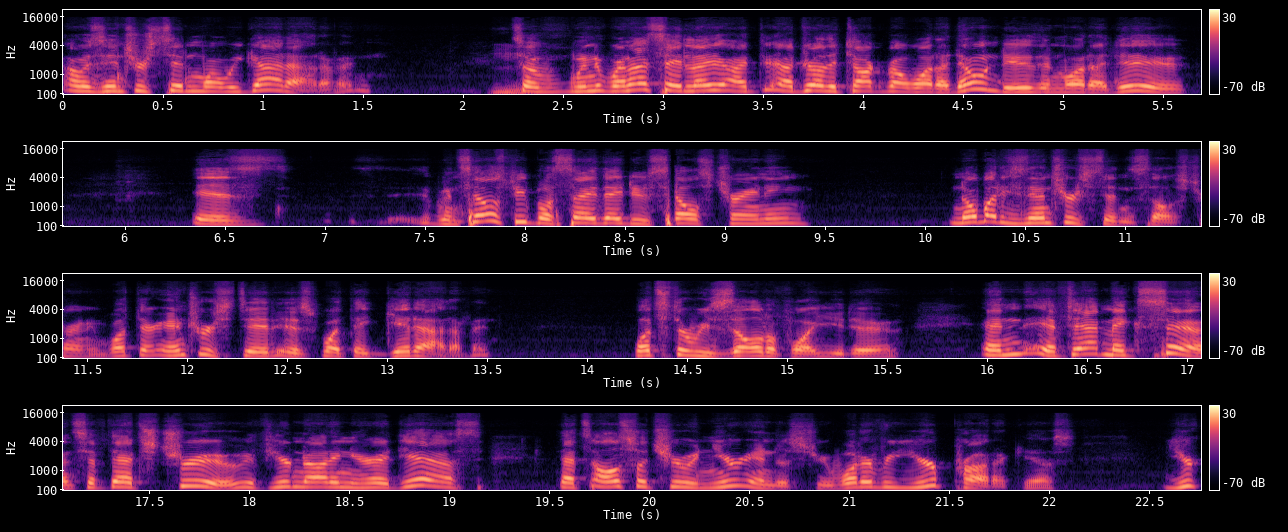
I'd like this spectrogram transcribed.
I was interested in what we got out of it. Mm. So when, when I say I'd, I'd rather talk about what I don't do than what I do, is when salespeople say they do sales training, nobody's interested in sales training. What they're interested is what they get out of it. What's the result of what you do? And if that makes sense, if that's true, if you're nodding your head yes, that's also true in your industry, whatever your product is your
